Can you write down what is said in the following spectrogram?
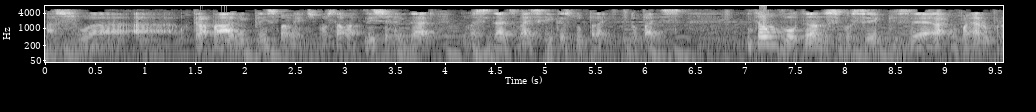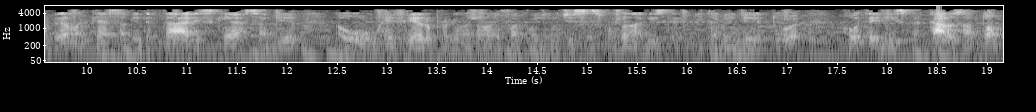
a sua, a, o trabalho e principalmente mostrar uma triste realidade de uma das cidades mais ricas do, do país. Então, voltando, se você quiser acompanhar o programa, quer saber detalhes, quer saber ou rever o programa Jornal em Foco Meio de Notícias com jornalista e também diretor, roteirista Carlos Raton,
